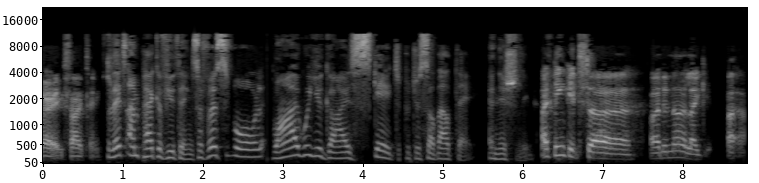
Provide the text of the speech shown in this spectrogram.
very exciting. So let's unpack a few things. So first of all, why were you guys scared to put yourself out there initially? I think it's, uh, I don't know, like, uh,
